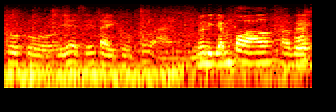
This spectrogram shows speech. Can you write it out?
kuku. Iya sih tai kuku anjing. Nu di jempol habis.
